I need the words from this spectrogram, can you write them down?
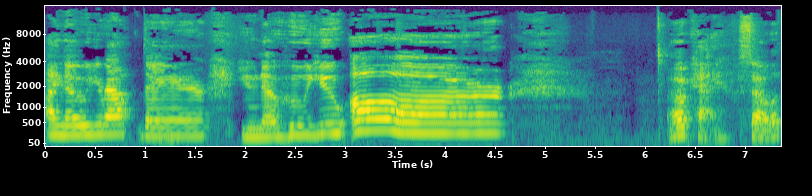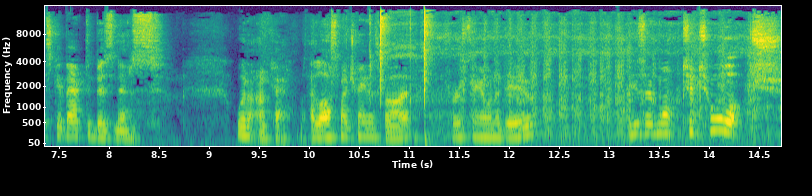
I know you're out there. You know who you are. Okay, so let's get back to business. What, okay, I lost my train of thought. First thing I want to do is I want to torch.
